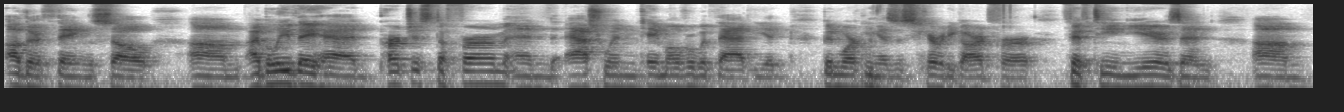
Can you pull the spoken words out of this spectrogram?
other things. So um, I believe they had purchased a firm, and Ashwin came over with that. He had been working as a security guard for 15 years, and um,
